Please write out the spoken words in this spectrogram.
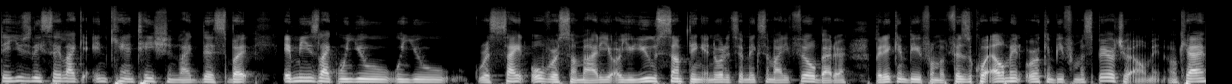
they usually say like incantation like this, but it means like when you, when you recite over somebody or you use something in order to make somebody feel better, but it can be from a physical element or it can be from a spiritual element. Okay.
